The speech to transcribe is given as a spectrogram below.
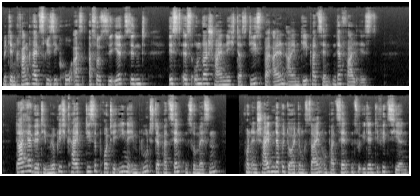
mit dem Krankheitsrisiko assoziiert sind, ist es unwahrscheinlich, dass dies bei allen AMD-Patienten der Fall ist. Daher wird die Möglichkeit, diese Proteine im Blut der Patienten zu messen, von entscheidender Bedeutung sein, um Patienten zu identifizieren,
